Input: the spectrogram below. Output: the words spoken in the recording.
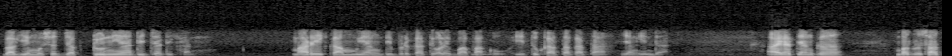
bagimu sejak dunia dijadikan. Mari kamu yang diberkati oleh Bapakku. Itu kata-kata yang indah. Ayat yang ke-41.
